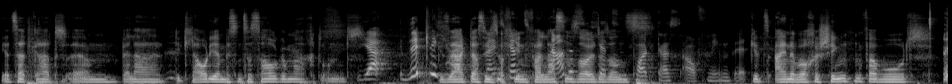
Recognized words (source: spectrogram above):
jetzt hat gerade ähm, Bella die Claudia ein bisschen zur Sau gemacht und Ja, wirklich. Gesagt, dass sie es auf jeden Fall genau, lassen ich sollte, sonst- Podcast aufnehmen will. gibt's eine Woche Schinkenverbot.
